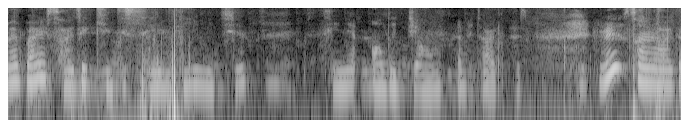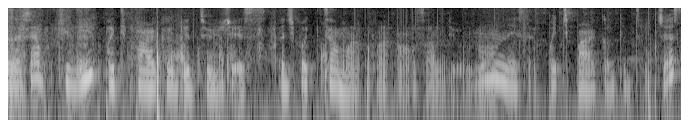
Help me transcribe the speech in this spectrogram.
Ve ben sadece kedi sevdiğim için seni alacağım. Evet arkadaşlar. Ve sonra arkadaşlar bu kediyi Pati Park'a götüreceğiz. Acaba tamam ben alsam diyorum ama neyse Pati Park'a götüreceğiz.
